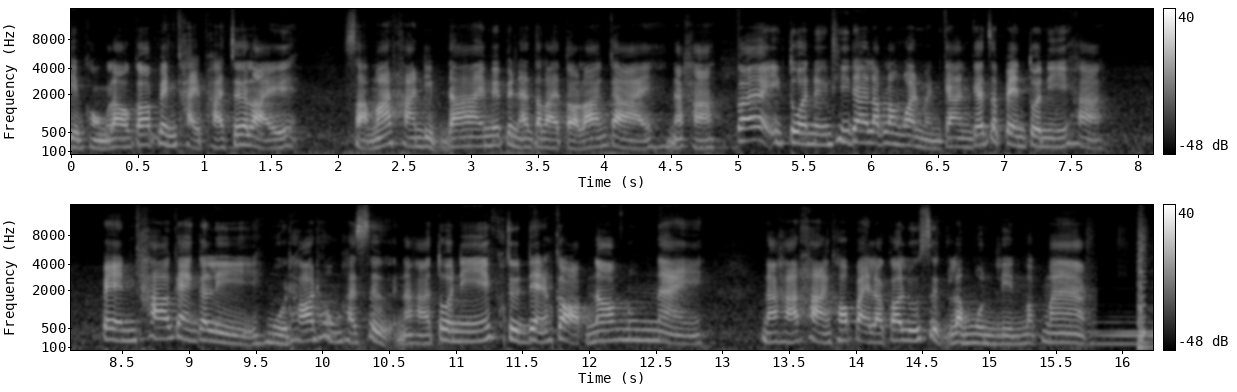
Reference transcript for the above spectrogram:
ดิบของเราก็เป็นไข่พาสเจอร์ไลท์สามารถทานดิบได้ไม่เป็นอันตรายต่อร่างกายนะคะ ก็อีกตัวหนึ่งที่ได้รับรางวัลเหมือนกัน ก็จะเป็นตัวนี้ค่ะ เป็นข้าวแกงกะหรี่หมูทอดทงคัตสึนะคะ ตัวนี้จุดเด่นกรอบนอกนุ่มในนะคะ ทานเข้าไปแล้วก็รู้สึกละมุนลิ้นมาก ๆ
